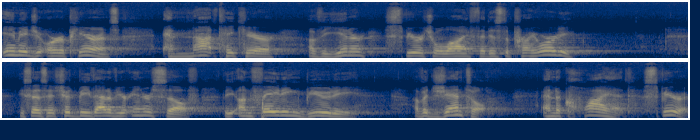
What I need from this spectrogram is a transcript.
image or appearance and not take care of the inner spiritual life that is the priority. He says it should be that of your inner self, the unfading beauty of a gentle and a quiet spirit.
